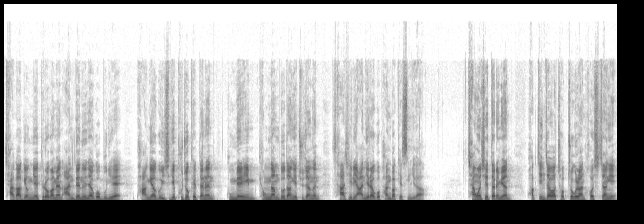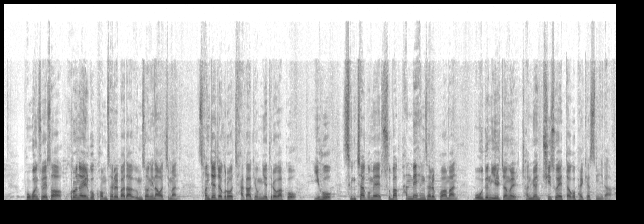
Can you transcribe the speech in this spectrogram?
자가격리에 들어가면 안 되느냐고 문의해 방역 의식이 부족했다는 국민의힘 경남도당의 주장은 사실이 아니라고 반박했습니다. 창원시에 따르면 확진자와 접촉을 한 허 시장이 보건소에서 코로나19 검사를 받아 음성이 나왔지만 선제적으로 자가격리에 들어갔고 이후 승차 구매 수박 판매 행사를 포함한 모든 일정을 전면 취소했다고 밝혔습니다.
